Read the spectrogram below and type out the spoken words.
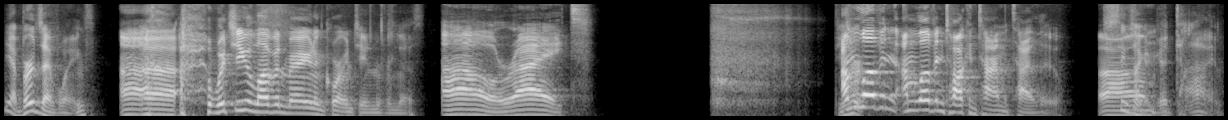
Yeah, birds have wings. Uh, Uh, which you love in marrying and quarantine from this? all right. I'm loving I'm loving talking time with Ty Lue. Seems like a Um, good time.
